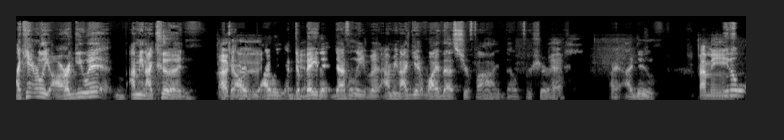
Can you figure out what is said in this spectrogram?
I can't really argue it. I mean, I could. I, I could could. argue. I would debate it definitely, but I mean, I get why that's your five though for sure. Yeah. I, I do. I mean, You know.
